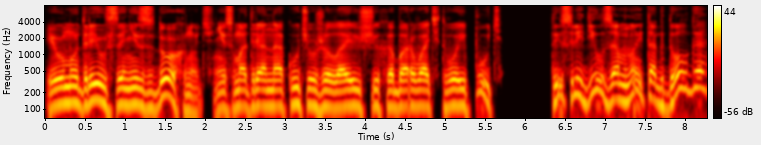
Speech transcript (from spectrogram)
и умудрился не сдохнуть, несмотря на кучу желающих оборвать твой путь. Ты следил за мной так долго?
